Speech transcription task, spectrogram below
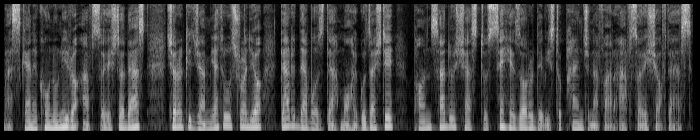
مسکن کنونی را افزایش داده است چرا که جمعیت استرالیا در دوازده ماه گذشته 563205 نفر افزایش یافته است.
